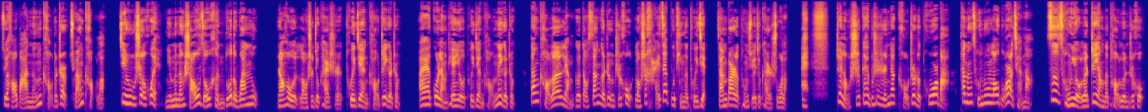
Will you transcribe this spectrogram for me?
最好把能考的证全考了，进入社会你们能少走很多的弯路。然后老师就开始推荐考这个证，哎，过两天又推荐考那个证。当考了两个到三个证之后，老师还在不停的推荐，咱班的同学就开始说了，哎。这老师该不是人家考证的托吧？他能从中捞多少钱呢？自从有了这样的讨论之后，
